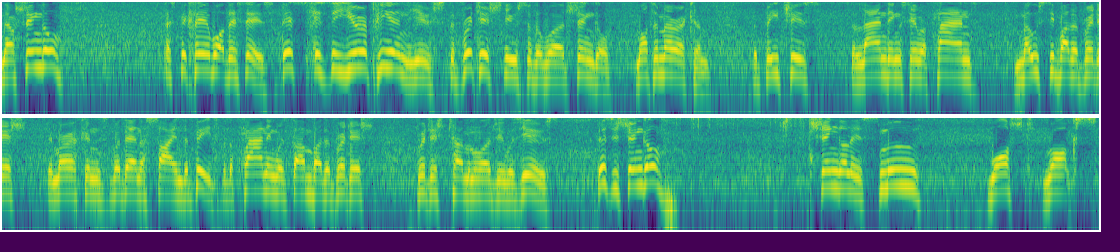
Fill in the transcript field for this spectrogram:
Now shingle, let's be clear what this is. This is the European use, the British use of the word shingle, not American. The beaches, the landings here were planned mostly by the British. The Americans were then assigned the beach, but the planning was done by the British. British terminology was used. This is shingle. Shingle is smooth, washed rocks,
